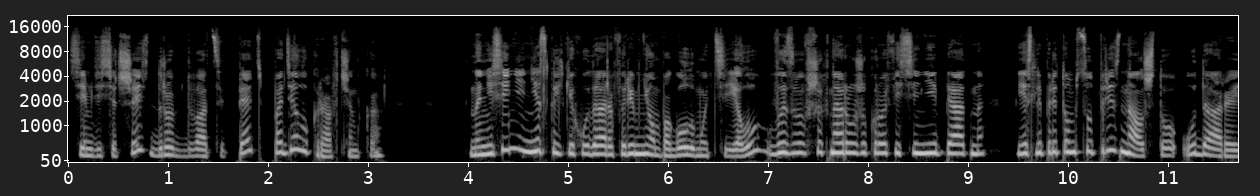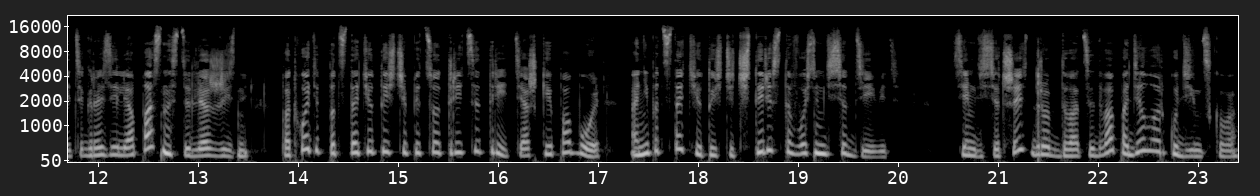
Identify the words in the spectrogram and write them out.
76, дробь 25 по делу Кравченко. Нанесение нескольких ударов ремнем по голому телу, вызвавших наружу кровь и синие пятна, если при том суд признал, что удары эти грозили опасностью для жизни, подходит под статью 1533 «Тяжкие побои», а не под статью 1489. 76, дробь 22 по делу Аркудинского.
